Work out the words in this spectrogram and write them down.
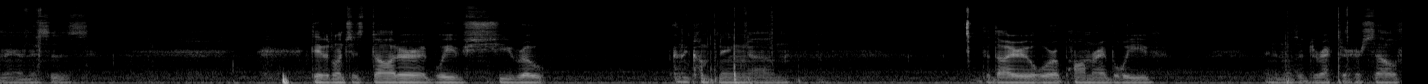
And then This is David Lynch's daughter. I believe she wrote an accompanying um, The Diary of Laura Palmer, I believe, and then was a director herself.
